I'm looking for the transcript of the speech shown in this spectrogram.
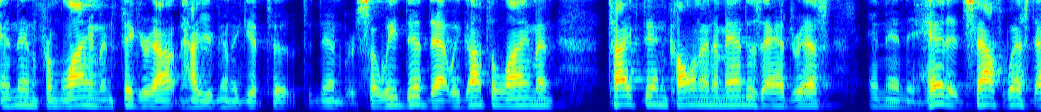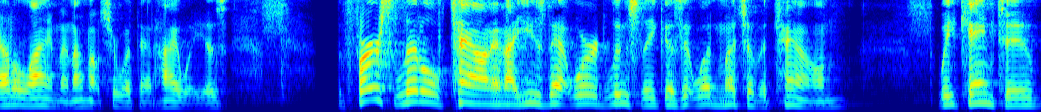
and then from Limon figure out how you're going to get to, to Denver. So we did that. We got to Limon, typed in Colin and Amanda's address, and then headed southwest out of Limon. I'm not sure what that highway is. The first little town, and I use that word loosely because it wasn't much of a town, we came to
